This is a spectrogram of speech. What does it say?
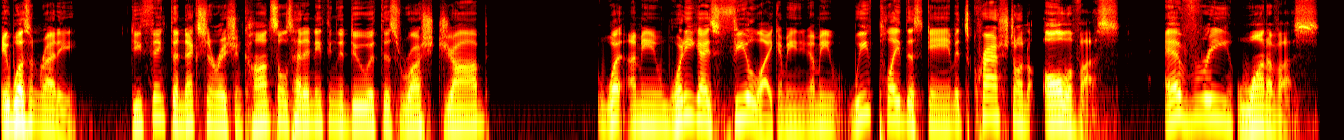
It wasn't ready. Do you think the next generation consoles had anything to do with this rush job? What I mean, what do you guys feel like? I mean, I mean, we've played this game. It's crashed on all of us. Every one of us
